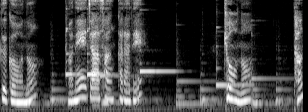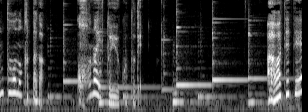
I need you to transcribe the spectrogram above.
ク号のマネージャーさんからで、今日の担当の方が来ないということで、慌てて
